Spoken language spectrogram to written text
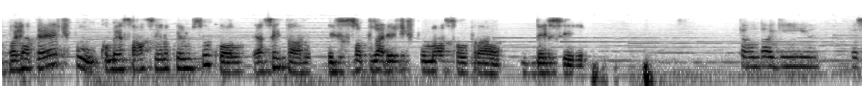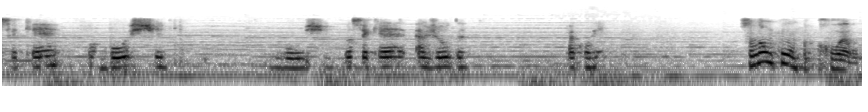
Você pode até, tipo, começar a cena com ele no seu colo. É aceitável. Ele só precisaria de, tipo, uma ação pra descer ele. Então, doguinho, você quer o boost? Boost. Você quer ajuda pra correr? Isso não conta, Ruel.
